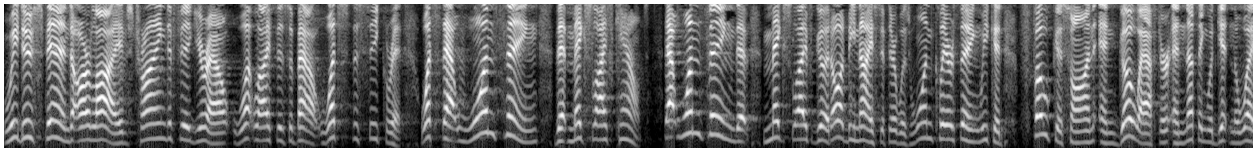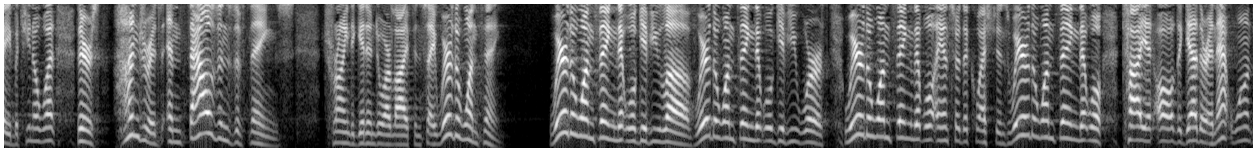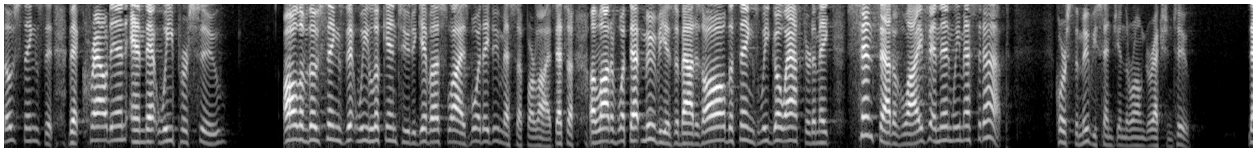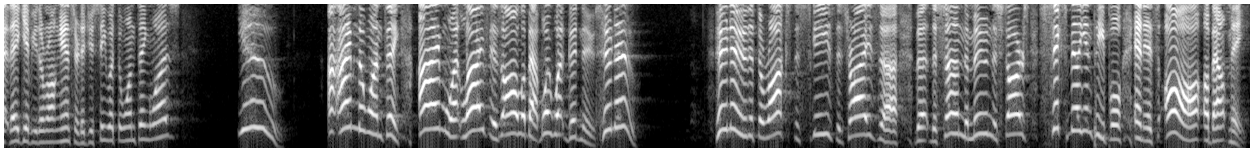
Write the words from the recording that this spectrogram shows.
We do spend our lives trying to figure out what life is about. What's the secret? What's that one thing that makes life count? That one thing that makes life good. Oh, it'd be nice if there was one clear thing we could focus on and go after and nothing would get in the way. But you know what? There's hundreds and thousands of things trying to get into our life and say, we're the one thing. We're the one thing that will give you love. We're the one thing that will give you worth. We're the one thing that will answer the questions. We're the one thing that will tie it all together. And that one, those things that, that crowd in and that we pursue, all of those things that we look into to give us lives, boy, they do mess up our lives. That's a, a lot of what that movie is about, is all the things we go after to make sense out of life, and then we mess it up. Of course, the movie sends you in the wrong direction, too that they give you the wrong answer. Did you see what the one thing was? You. I- am the one thing. I'm what life is all about. Boy, what good news. Who knew? Who knew that the rocks, the skis, the tries, uh, the, the sun, the moon, the stars, six billion people, and it's all about me?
